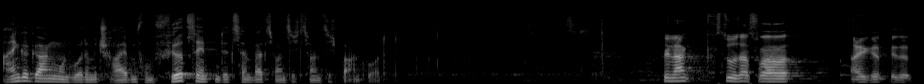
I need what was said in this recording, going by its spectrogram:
eingegangen und wurde mit Schreiben vom 14. Dezember 2020 beantwortet. Vielen Dank. Zusatzfrage. Eike, bitte.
